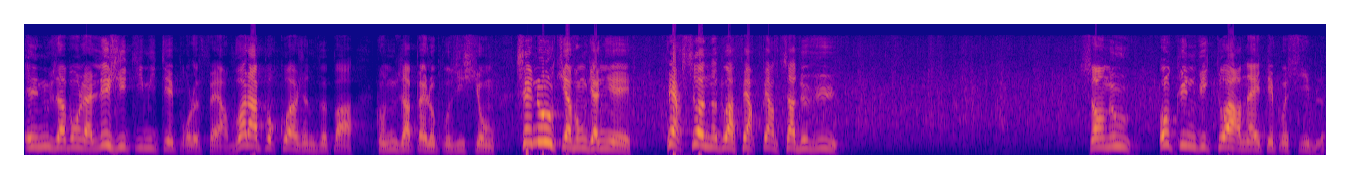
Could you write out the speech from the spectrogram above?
Et nous avons la légitimité pour le faire. Voilà pourquoi je ne veux pas qu'on nous appelle opposition. C'est nous qui avons gagné. Personne ne doit faire perdre ça de vue. Sans nous, aucune victoire n'a été possible.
